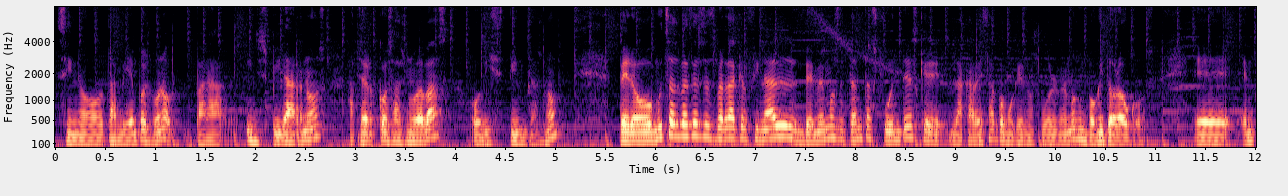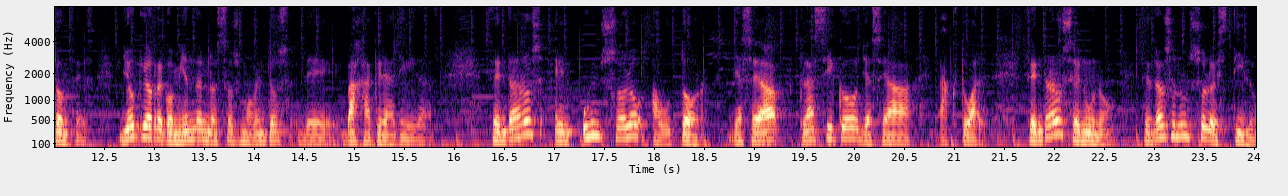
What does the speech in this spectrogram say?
sino también pues, bueno, para inspirarnos a hacer cosas nuevas o distintas. ¿no? Pero muchas veces es verdad que al final bebemos de tantas fuentes que la cabeza como que nos volvemos un poquito locos. Eh, entonces, yo que os recomiendo en nuestros momentos de baja creatividad centraros en un solo autor, ya sea clásico, ya sea actual. Centraros en uno, centraros en un solo estilo.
